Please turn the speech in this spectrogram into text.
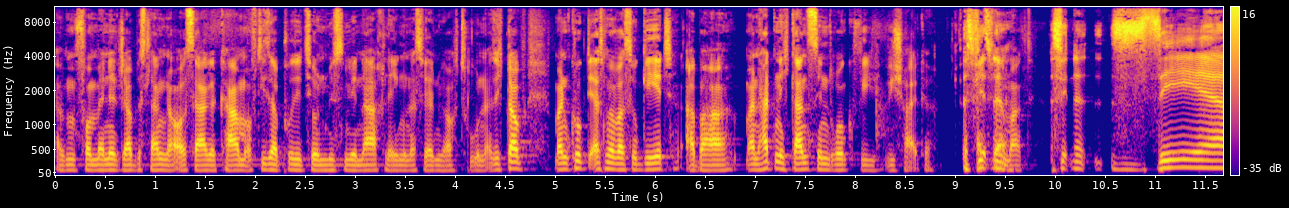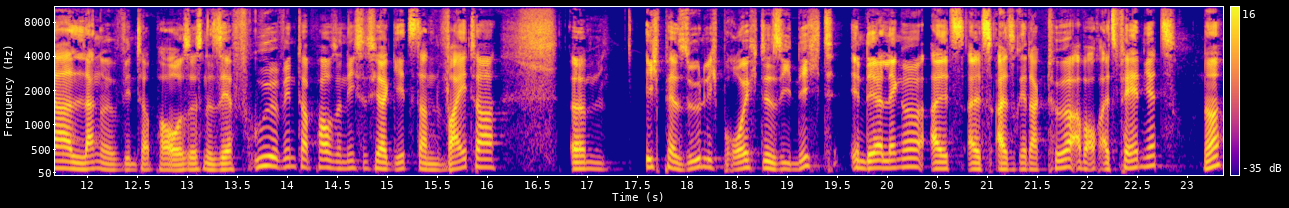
ähm, vom Manager bislang eine Aussage kam, auf dieser Position müssen wir nachlegen und das werden wir auch tun. Also ich glaube, man guckt erstmal, was so geht, aber man hat nicht ganz den Druck wie, wie Schalke. Es wird, eine, es wird eine sehr lange Winterpause. Es ist eine sehr frühe Winterpause. Nächstes Jahr geht's dann weiter. Ähm, ich persönlich bräuchte sie nicht in der Länge als, als, als Redakteur, aber auch als Fan jetzt. Ne?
